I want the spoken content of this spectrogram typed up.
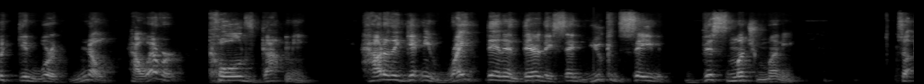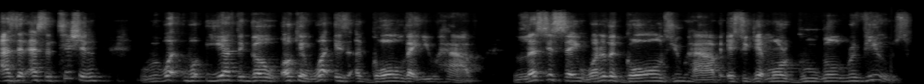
freaking work? No. However, Kohl's got me. How do they get me right then and there? They said you can save this much money. So as an esthetician, what, what you have to go, okay, what is a goal that you have? Let's just say one of the goals you have is to get more Google reviews.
